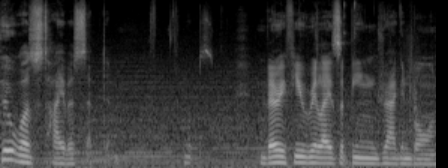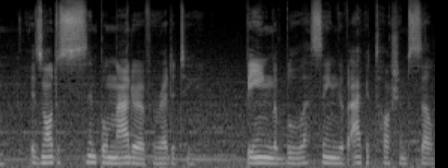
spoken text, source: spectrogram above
Who was Tiber Septim? Whoops. Very few realize that being Dragonborn is not a simple matter of heredity being the blessing of Akatosh himself.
